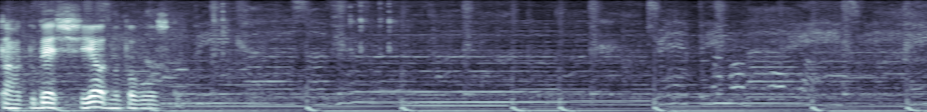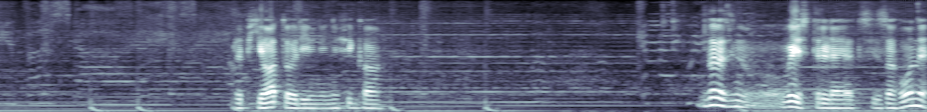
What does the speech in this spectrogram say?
Так, буде ще одну повозку. При п'ятого рівня, ніфіга. Зараз він вистріляє ці загони,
